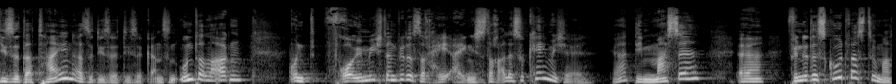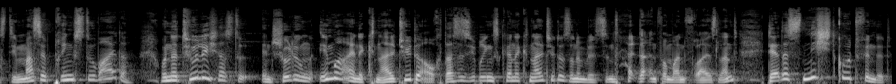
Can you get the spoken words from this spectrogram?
diese Dateien, also diese, diese ganzen Unterlagen und freue mich dann wieder, sag, hey, eigentlich ist doch alles okay, Michael. Ja, die Masse äh, findet es gut, was du machst. Die Masse bringst du weiter. Und natürlich hast du, Entschuldigung, immer eine Knalltüte, auch das ist übrigens keine Knalltüte, sondern wir sind halt einfach mal ein freies Land, der das nicht gut findet.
